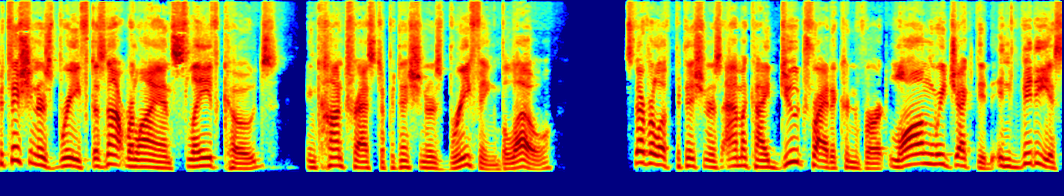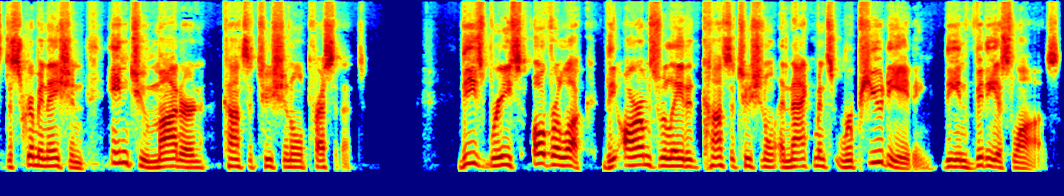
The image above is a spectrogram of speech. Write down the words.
Petitioner's brief does not rely on slave codes, in contrast to petitioner's briefing below, Several of petitioners' amici do try to convert long rejected, invidious discrimination into modern constitutional precedent. These briefs overlook the arms related constitutional enactments repudiating the invidious laws.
